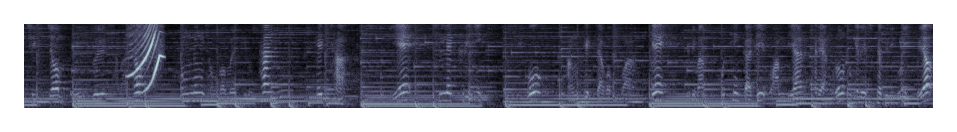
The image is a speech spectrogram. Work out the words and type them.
직접 매입을 잡아서 성능 점검을 비롯한 세차, 토기의 실내 클리닝, 그리고 광택 작업과 함께 유리막 코팅까지 완비한 차량으로 소개를 시켜드리고 있고요.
